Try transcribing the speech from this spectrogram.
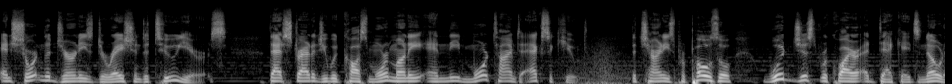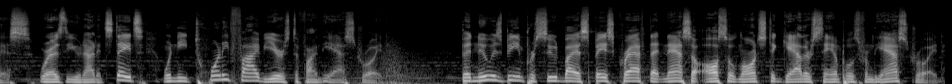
and shorten the journey's duration to two years. That strategy would cost more money and need more time to execute. The Chinese proposal would just require a decade's notice, whereas the United States would need 25 years to find the asteroid. Bennu is being pursued by a spacecraft that NASA also launched to gather samples from the asteroid.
